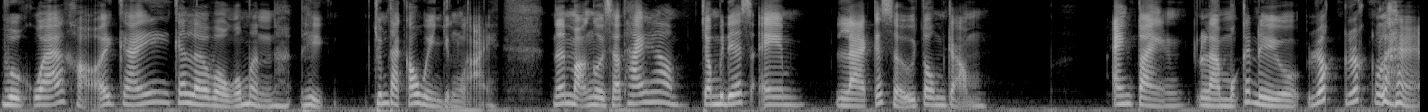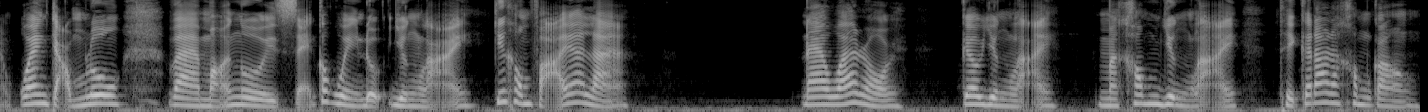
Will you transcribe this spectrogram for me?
vượt quá khỏi cái cái level của mình thì chúng ta có quyền dừng lại. Nên mọi người sẽ thấy không? Trong BDSM là cái sự tôn trọng an toàn là một cái điều rất rất là quan trọng luôn. Và mọi người sẽ có quyền được dừng lại chứ không phải là đau quá rồi kêu dừng lại. Mà không dừng lại thì cái đó đã không còn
